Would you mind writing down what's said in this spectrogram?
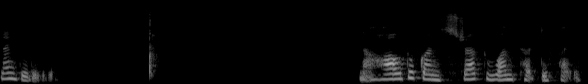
90 degree. Now how to construct 135?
